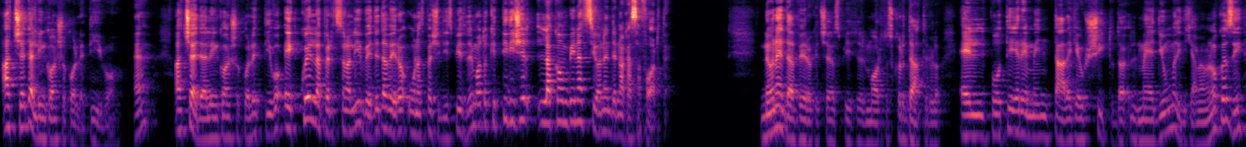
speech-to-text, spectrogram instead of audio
accede all'inconscio collettivo, eh? Accede all'inconscio collettivo e quella persona lì vede davvero una specie di spirito del moto che ti dice la combinazione di una cassaforte. Non è davvero che c'è uno spirito del morto, scordatevelo, è il potere mentale che è uscito dal medium, chiamiamolo così,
